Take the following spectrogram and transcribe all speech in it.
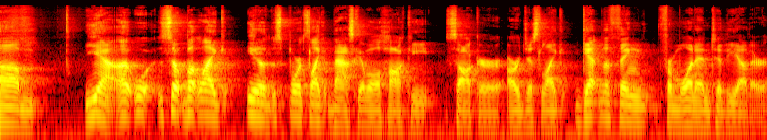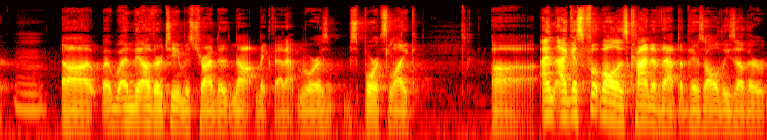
Um, yeah. Uh, so, but like you know, the sports like basketball, hockey, soccer are just like get the thing from one end to the other, Mm. uh, and the other team is trying to not make that happen. Whereas sports like, uh, and I guess football is kind of that, but there's all these other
